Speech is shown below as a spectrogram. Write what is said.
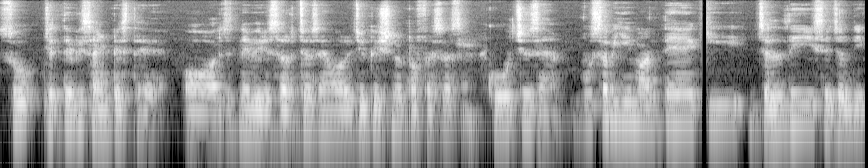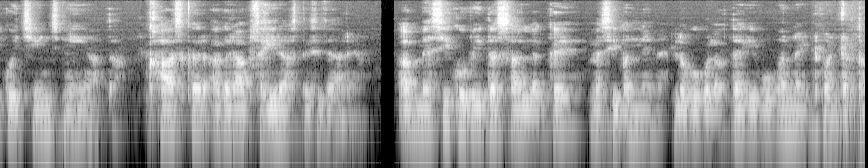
सो so, जितने भी साइंटिस्ट हैं और जितने भी रिसर्चर्स हैं और एजुकेशनल प्रोफेसर्स हैं कोचेस हैं वो सब ये मानते हैं कि जल्दी से जल्दी कोई चेंज नहीं आता। खासकर अगर आप सही रास्ते से जा रहे हैं। अब मेसी को भी दस साल लग गए मेसी बनने में। लोगों को लगता है कि वो वन नाइट वंडर था।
